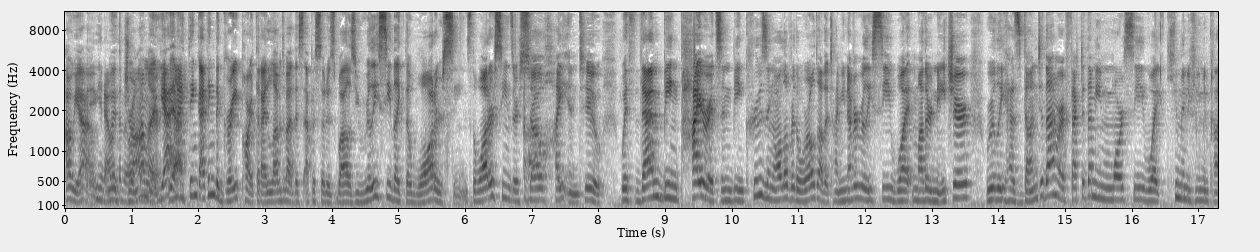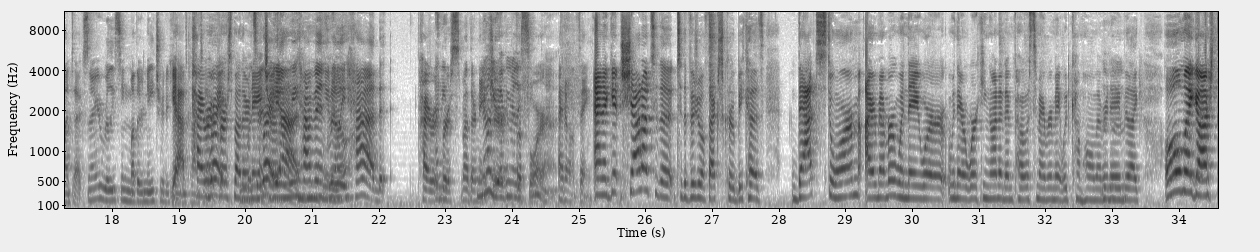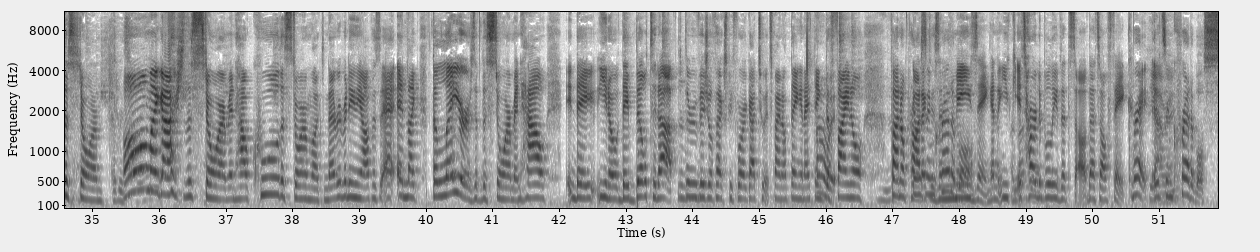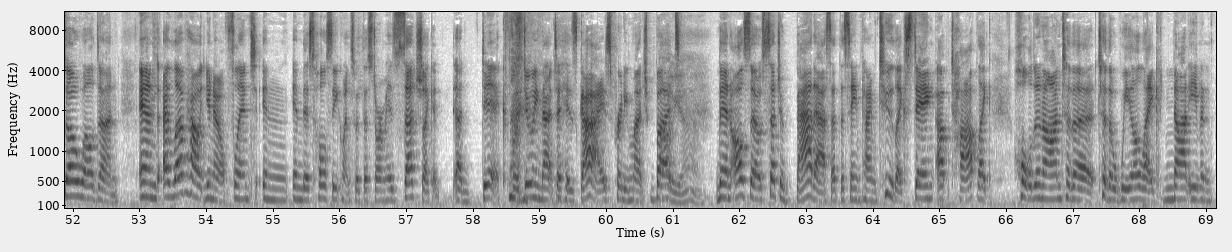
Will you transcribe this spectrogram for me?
Oh yeah, you know, with the middle of drama. nowhere. Yeah, and I think I think the great part that I loved about this episode as well is you really see like the water scenes. The water scenes are so oh. heightened too, with them being pirates and being cruising all over the world all the time. You never really see what Mother Nature really has done to them or affected them. You more see like human to human context. Now you're really seeing Mother Nature to Yeah, human pirate context. Right. versus Mother What's Nature. Right, Yeah. we haven't You really know? had pirate And you- versus Mother No, Nature you haven't really seen before. that. I don't think. And again, shout out to the to the visual effects crew because that storm. I remember when they were when they were working on it in post, my roommate would come home every day and be mm-hmm. like, "Oh my gosh, the storm! Oh my gosh, the storm!" And how cool the storm looked, and everybody in the office, and, and like the layers of the storm, and how they you know they built it up mm-hmm. through visual effects before it got to its final thing. And I think Oh, the it- final final product is amazing, and you, it's hard to believe that's all that's all fake. Right, Yeah, it's right. incredible, so well done, and I love how you know Flint in in this whole sequence with the storm is such like a, a dick for doing that to his guys, pretty much. Oh, but Oh, yeah. Then also such a badass at the same time too, like staying up top, like holding on to the to the wheel, like not even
